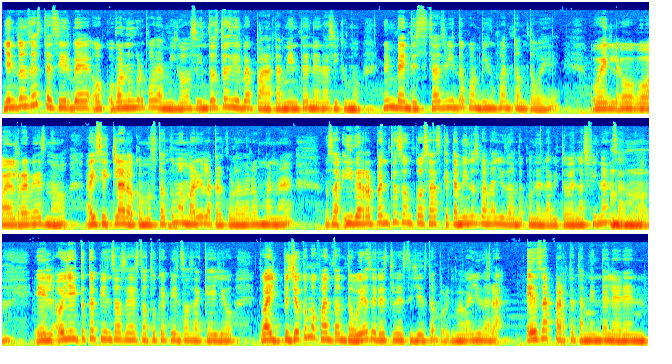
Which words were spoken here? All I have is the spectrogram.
Y entonces te sirve, o, con un grupo de amigos, y entonces te sirve para también tener así como, no inventes, estás viendo Juan bien, Juan tonto, ¿eh? O, el, o, al revés, ¿no? Ay, sí, claro, como estás como Mario, la calculadora humana, o sea, y de repente son cosas que también nos van ayudando con el hábito de las finanzas, ¿no? El, oye, ¿y tú qué piensas de esto? ¿Tú qué piensas de aquello? pues yo como Juan Tonto voy a hacer esto, esto y esto porque me va a ayudar a esa parte también de leer en,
